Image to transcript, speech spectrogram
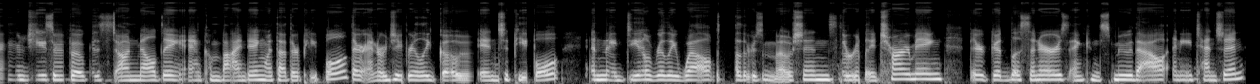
Energies are focused on melding and combining with other people. Their energy really goes into people and they deal really well with others' emotions. They're really charming, they're good listeners and can smooth out any tension.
